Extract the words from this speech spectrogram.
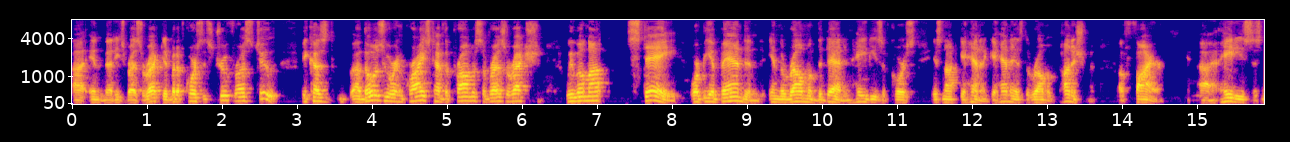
uh, in that he's resurrected. But of course, it's true for us too, because uh, those who are in Christ have the promise of resurrection. We will not stay or be abandoned in the realm of the dead. And Hades, of course, is not Gehenna. Gehenna is the realm of punishment, of fire. Uh, Hades is,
